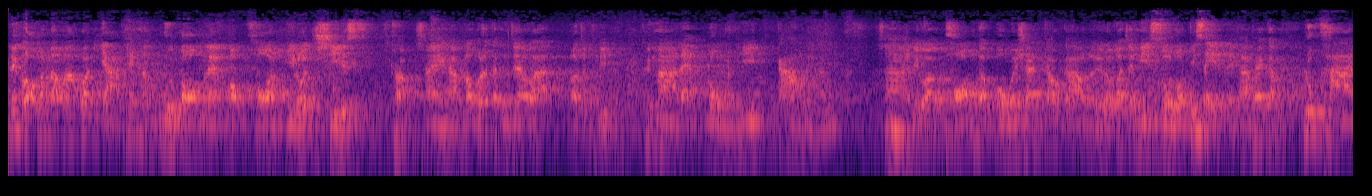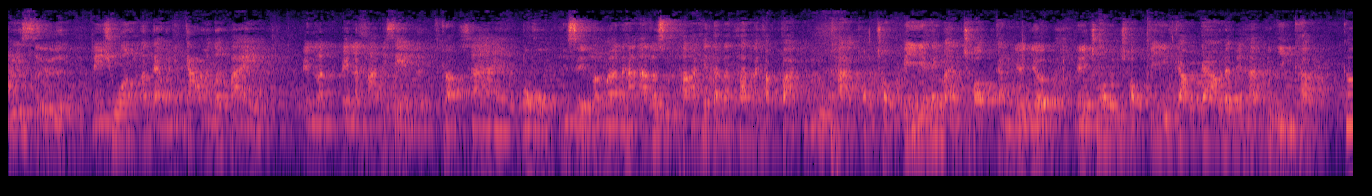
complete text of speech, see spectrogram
เรียกร้องกันมามากว่าอยากให้ทั้งกรูตองและป๊อปคอร์นมีรสชีสครับใช่ครับ เราก็เลยตัดสินใจว่าเราจะผลิตขึ้นมาและลงวันที่ 9 เลยครับใช่เรียกว่าพร้อมกับโปรโมชั่น 99 เลย เราก็จะมีส่วนลดพิเศษเลยครับให้กับลูกค้าที่ซื้อในช่วงตั้งแต่วันที่ 9 เป็นต้นไป เป็นราเป็นราคาพิเศษเลยครับ ใช่ โอ้โห พิเศษมากๆนะฮะอะแล้วสุดท้ายให้แต่ละท่านนะครับ ฝากถึงลูกค้าของช้อปปีให้มาช็อปกันเยอะๆ ในช่วงช้อปปี้99 ได้ไหมฮะคุณหญิงครับ ก็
